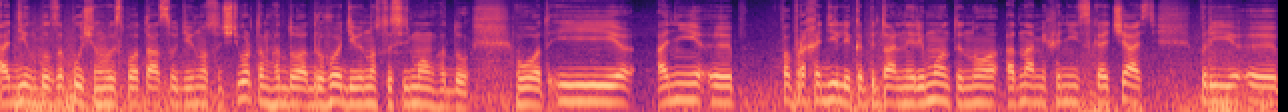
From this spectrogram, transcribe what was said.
Один был запущен в эксплуатацию в 1994 году, а другой в 1997 году. Вот. И они э, попроходили капитальные ремонты, но одна механическая часть при э,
